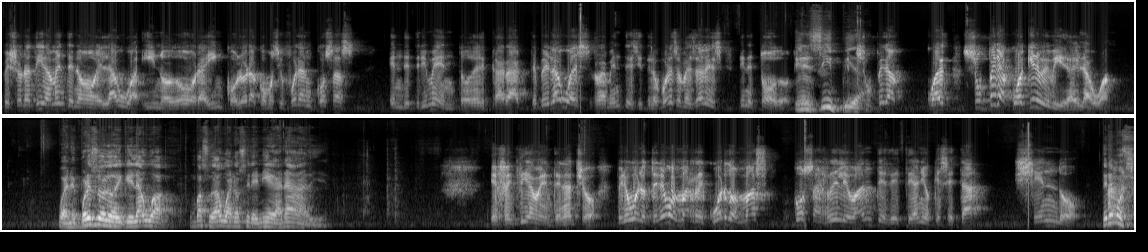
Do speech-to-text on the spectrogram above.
peyorativamente, no, el agua inodora, incolora, como si fueran cosas en detrimento del carácter. Pero el agua es realmente, si te lo pones a pensar, es, tiene todo. Tiene, Insípida. Supera, supera cualquier bebida el agua. Bueno, y por eso lo de que el agua, un vaso de agua no se le niega a nadie. Efectivamente, Nacho. Pero bueno, tenemos más recuerdos, más cosas relevantes de este año que se está yendo. Tenemos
